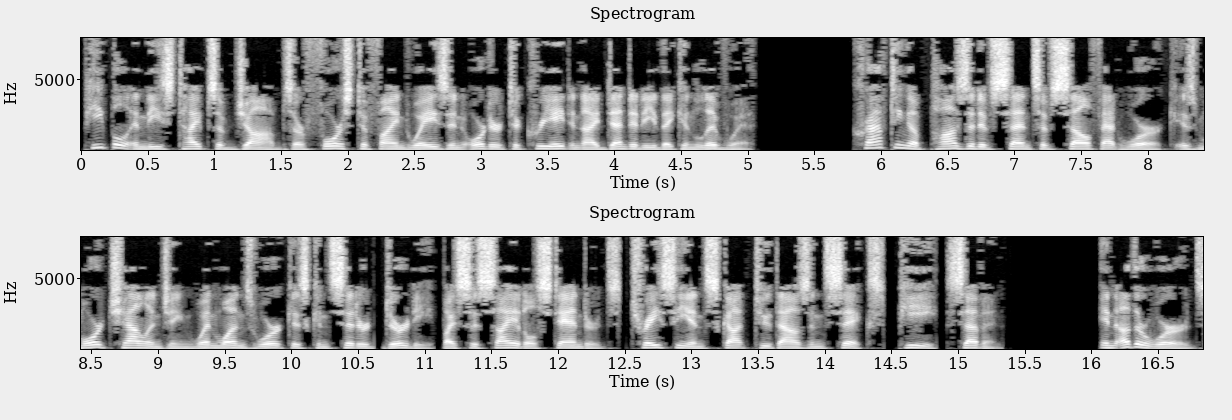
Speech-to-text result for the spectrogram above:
People in these types of jobs are forced to find ways in order to create an identity they can live with. Crafting a positive sense of self at work is more challenging when one's work is considered dirty by societal standards Tracy and Scott 2006, p. 7. In other words,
